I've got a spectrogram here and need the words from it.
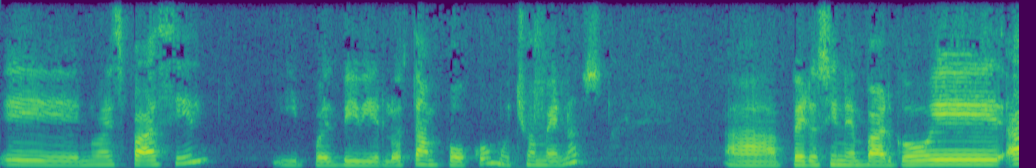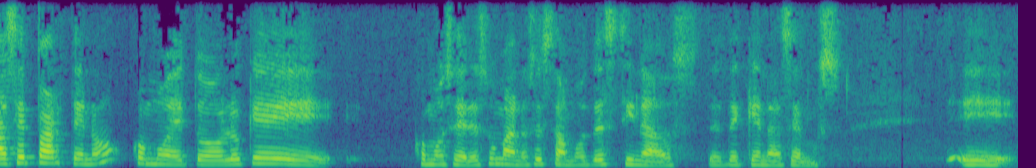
eh, no es fácil y pues vivirlo tampoco, mucho menos. Ah, pero sin embargo eh, hace parte, ¿no? Como de todo lo que como seres humanos estamos destinados desde que nacemos eh,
